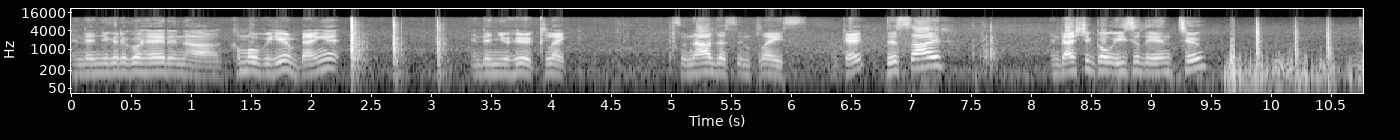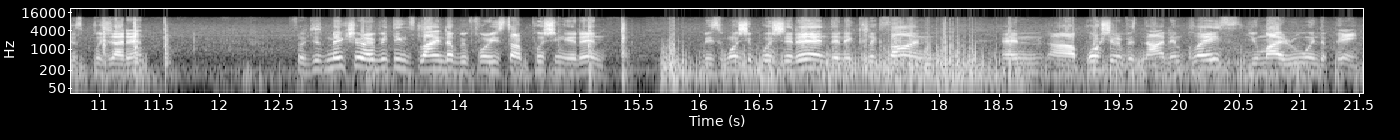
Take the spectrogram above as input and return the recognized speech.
And then you're gonna go ahead and uh, come over here and bang it, and then you hear a click. So now that's in place, okay? This side, and that should go easily in too. Just push that in. So just make sure everything's lined up before you start pushing it in. Because once you push it in, then it clicks on, and uh, portion of it's not in place, you might ruin the paint.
